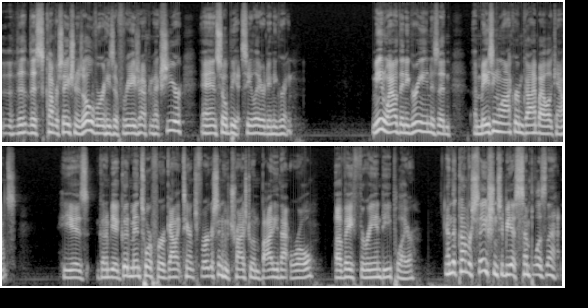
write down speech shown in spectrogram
th- this conversation is over and he's a free agent after next year. And so be it. See you later, Danny Green. Meanwhile, Danny Green is an amazing locker room guy by all accounts. He is going to be a good mentor for a guy like Terrence Ferguson who tries to embody that role of a 3 and D player. And the conversation should be as simple as that.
